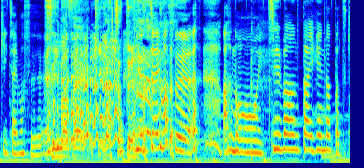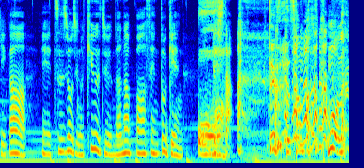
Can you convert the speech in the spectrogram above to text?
聞いちゃいます？すいません。気になっちゃって。言っちゃいます。あの一番大変だった月がえー、通常時の97%減でした。ということで3% もうなんか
